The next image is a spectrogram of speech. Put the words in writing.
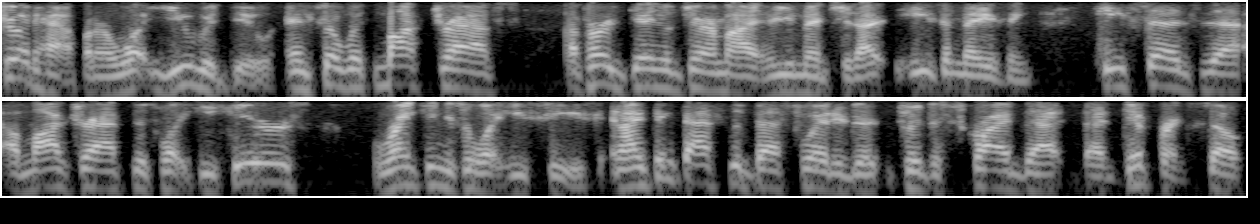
should happen or what you would do. And so with mock drafts, I've heard Daniel Jeremiah, who you mentioned, I, he's amazing. He says that a mock draft is what he hears, rankings are what he sees, and I think that's the best way to de- to describe that that difference. So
